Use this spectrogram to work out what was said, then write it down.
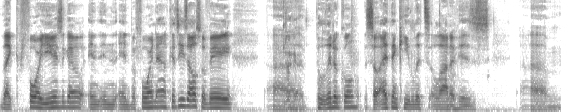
like four years ago and and, and before now because he's also very uh, Okay. political. So I think he lets a lot of his um,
